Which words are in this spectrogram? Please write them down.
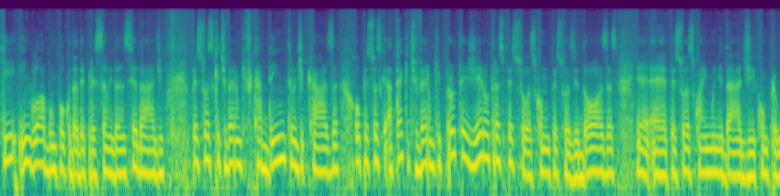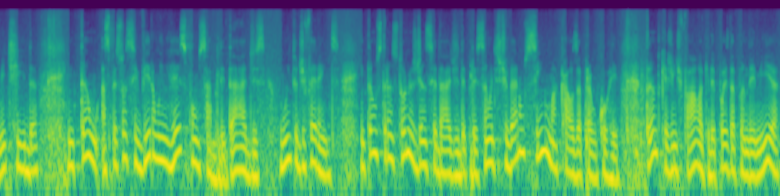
que engloba um pouco da depressão e da ansiedade. Pessoas que tiveram que ficar dentro de casa ou pessoas que, até que tiveram que proteger outras pessoas, como pessoas idosas, é, é, pessoas com a imunidade comprometida. Então as pessoas se viram em responsabilidades muito diferentes. Então os transtornos de ansiedade e depressão, eles tiveram sim uma causa para ocorrer. Tanto que a gente fala que depois da pandemia,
